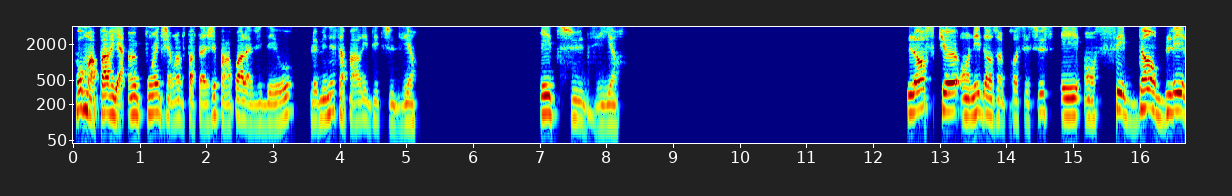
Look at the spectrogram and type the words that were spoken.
Pour ma part, il y a un point que j'aimerais vous partager par rapport à la vidéo. Le ministre a parlé d'étudiants. Étudiants. lorsque on est dans un processus et on sait d'emblée,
